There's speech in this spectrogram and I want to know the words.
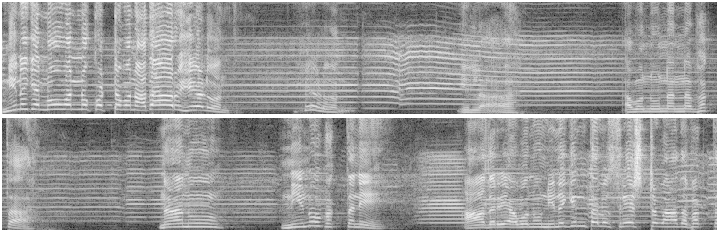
ನಿನಗೆ ನೋವನ್ನು ಕೊಟ್ಟವನು ಅದಾರು ಹೇಳು ಅಂತ. ಹೇಳು ಅಂತ. ಇಲ್ಲ. ಅವನು ನನ್ನ ಭಕ್ತ. ನಾನು ನೀನು ಭಕ್ತನೇ. ಆದರೆ ಅವನು ನಿನಗಿಂತಲೂ ಶ್ರೇಷ್ಠವಾದ ಭಕ್ತ.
